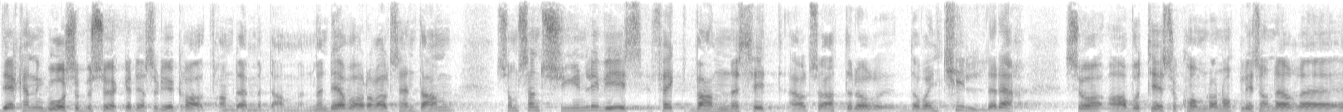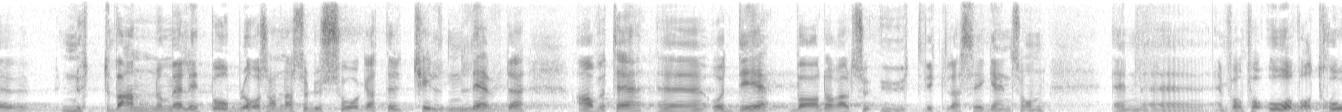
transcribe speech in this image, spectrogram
der kan en gå og besøke der så de har gravd fram det med dammen. Men der var det altså en dam som sannsynligvis fikk vannet sitt altså at det, det var en kilde der. Så av og til så kom det nok litt sånn der uh, nytt vann og med litt bobler og sånn. altså Du så at kilden levde av og til. Uh, og det var der altså utvikla seg en sånn en, en, form for overtro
